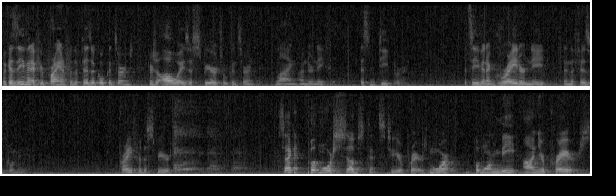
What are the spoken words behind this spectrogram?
Because even if you're praying for the physical concerns, there's always a spiritual concern lying underneath it that's deeper. That's even a greater need than the physical need. Pray for the spiritual. Second, put more substance to your prayers. More, put more meat on your prayers.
